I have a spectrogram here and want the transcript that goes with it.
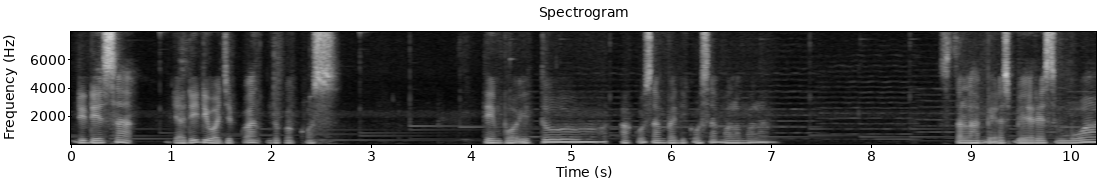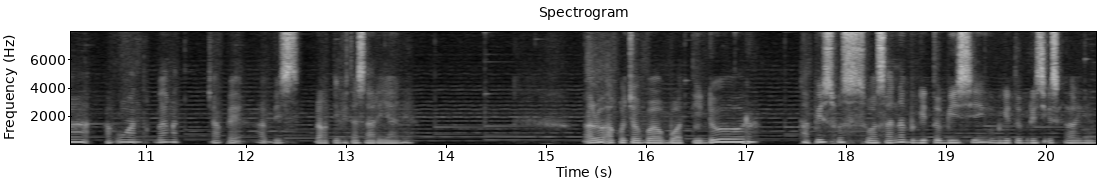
di desa, jadi diwajibkan untuk ke kos. Tempo itu aku sampai di kosan malam-malam. Setelah beres-beres semua, aku ngantuk banget, capek habis beraktivitas hariannya. Lalu aku coba buat tidur, tapi suas- suasana begitu bising, begitu berisik sekalian.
